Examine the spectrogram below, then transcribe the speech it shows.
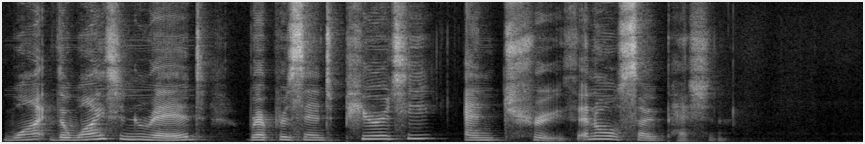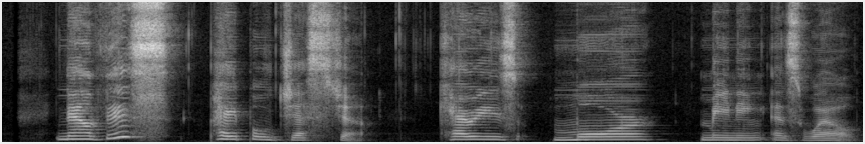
white, the white and red represent purity and truth and also passion. Now this papal gesture carries more meaning as well.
